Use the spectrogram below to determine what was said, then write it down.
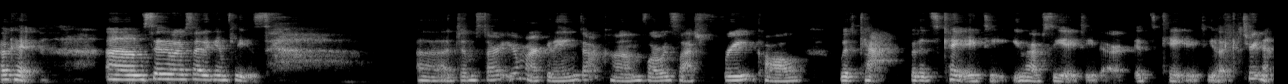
okay. Um, say the website again, please. Uh, jumpstartyourmarketing.com forward slash free call with Kat, but it's K-A-T. You have C-A-T there. It's K-A-T like Katrina,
